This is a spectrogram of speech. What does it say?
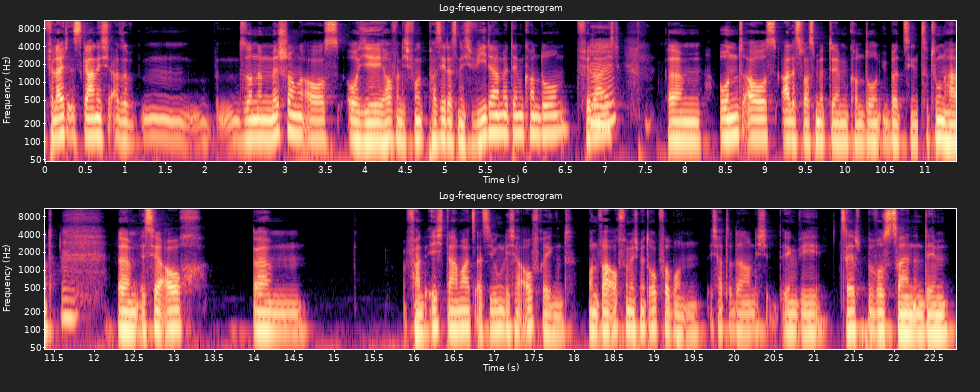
vielleicht ist gar nicht, also mh, so eine Mischung aus, oh je, hoffentlich passiert das nicht wieder mit dem Kondom, vielleicht. Mhm. Ähm, und aus alles, was mit dem Kondom überziehen zu tun hat, Mhm. ähm, ist ja auch, ähm, fand ich damals als Jugendlicher aufregend und war auch für mich mit Druck verbunden. Ich hatte da noch nicht irgendwie Selbstbewusstsein in dem,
